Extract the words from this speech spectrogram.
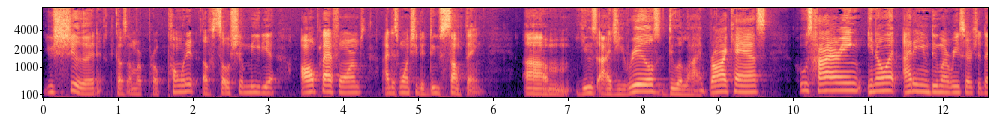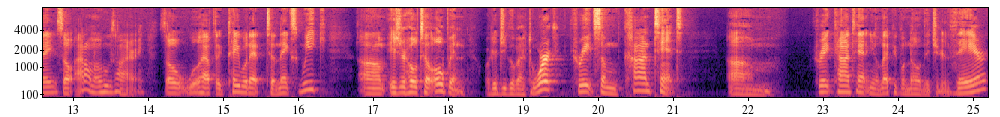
you should, because I'm a proponent of social media, all platforms. I just want you to do something. Um, use IG Reels, do a live broadcast. Who's hiring? You know what? I didn't even do my research today, so I don't know who's hiring. So we'll have to table that till next week. Um, is your hotel open? or did you go back to work? Create some content. Um, create content, you know, let people know that you're there.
